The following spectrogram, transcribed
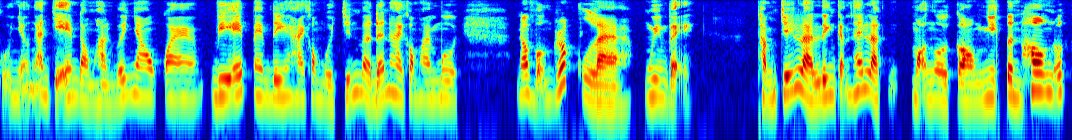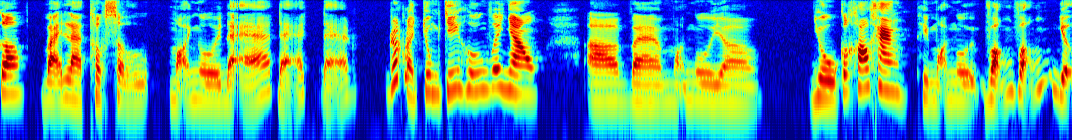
của những anh chị em đồng hành với nhau qua VFMD 2019 và đến 2020 nó vẫn rất là nguyên vẹn. Thậm chí là liên cảm thấy là mọi người còn nhiệt tình hơn nữa cơ. Vậy là thật sự mọi người đã đã đã rất là chung chí hướng với nhau à, và mọi người à, dù có khó khăn thì mọi người vẫn vẫn giữ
